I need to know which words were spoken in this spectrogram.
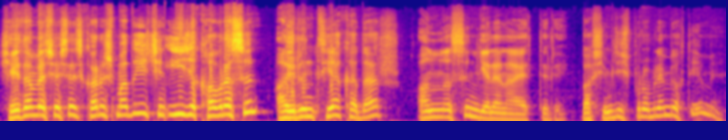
Şeytan vesvesesi karışmadığı için iyice kavrasın, ayrıntıya kadar anlasın gelen ayetleri. Bak şimdi hiç problem yok değil mi?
